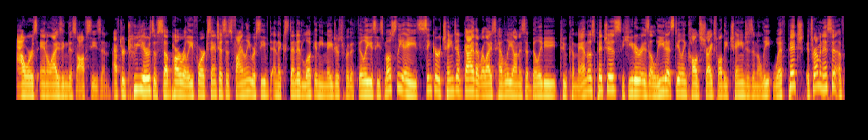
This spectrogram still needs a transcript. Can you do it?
hours analyzing this offseason. After two years of subpar relief work, Sanchez has finally received an extended look in the majors for the Phillies. He's mostly a sinker changeup guy that relies heavily on his ability to command those pitches. The heater is elite at stealing called strikes, while the change is an elite whiff pitch. It's reminiscent of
